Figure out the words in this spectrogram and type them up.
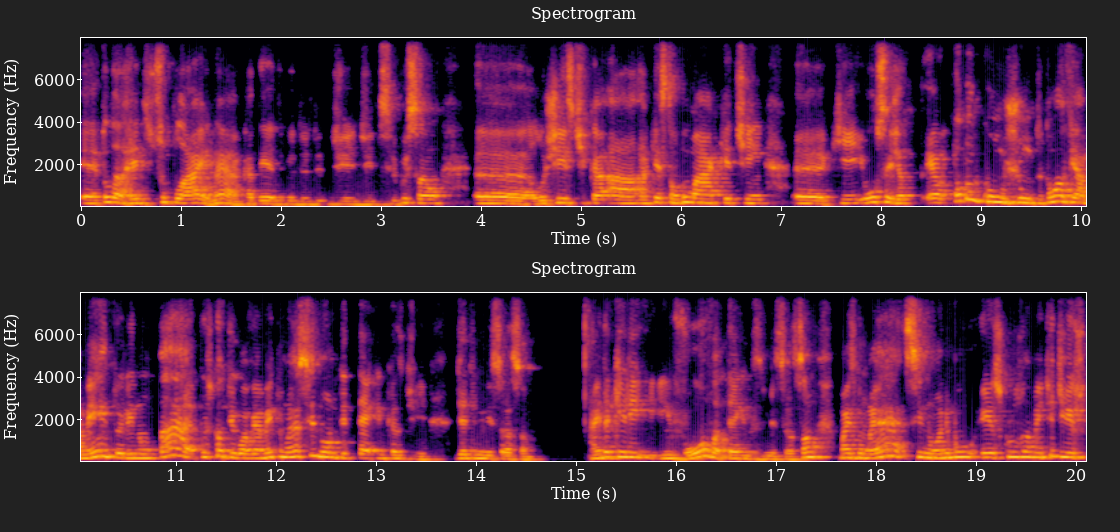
é toda a rede de supply, né, a cadeia de, de, de, distribuição, uh, a logística, a, a, questão do marketing, uh, que, ou seja, é todo um conjunto. Então, o aviamento, ele não está, por isso que eu digo, o aviamento não é sinônimo de técnicas de, de administração ainda que ele envolva técnicas de administração, mas não é sinônimo exclusivamente disso.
